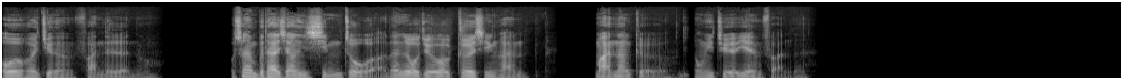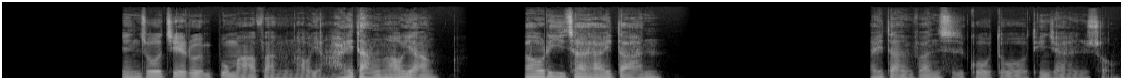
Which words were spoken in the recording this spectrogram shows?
偶尔会觉得很烦的人哦，我虽然不太相信星座啊，但是我觉得我个性还蛮那个，容易觉得厌烦的。先说结论，不麻烦，很好养，海胆很好养，高丽菜海胆，海胆繁殖过多，听起来很爽。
